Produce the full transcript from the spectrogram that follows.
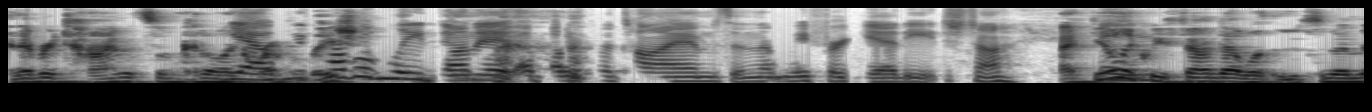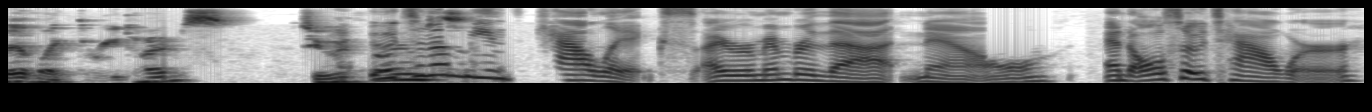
And every time it's some kind of like yeah, we've probably done it a bunch of times and then we forget each time. I feel like we found out what Utena meant like three times, two times. Utena means calyx. I remember that now. And also tower.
